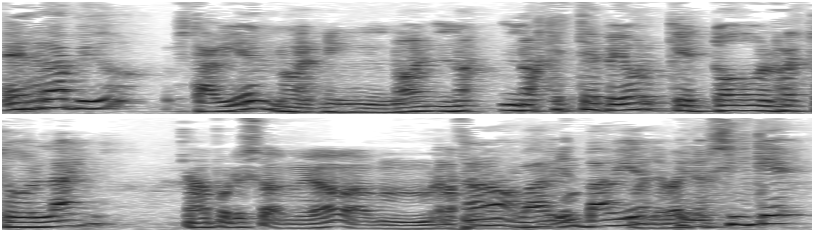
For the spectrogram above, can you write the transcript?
es rápido, está bien, no es, no, no- no es que esté peor que todo el resto de online, Ah, por eso, a mí me va mm, no, razonablemente no, va bien, va bien Vale, vale. pero sí que,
